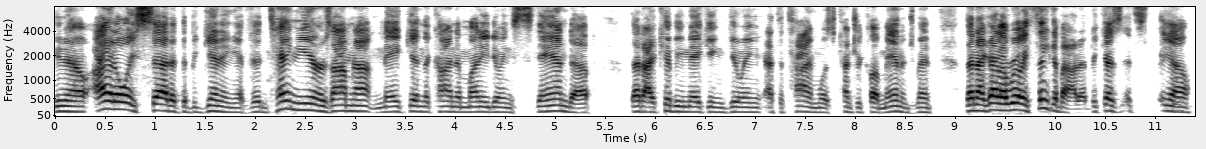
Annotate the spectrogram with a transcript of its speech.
you know, I had always said at the beginning, if in 10 years I'm not making the kind of money doing stand up that I could be making doing at the time was country club management, then I got to really think about it because it's, you know,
